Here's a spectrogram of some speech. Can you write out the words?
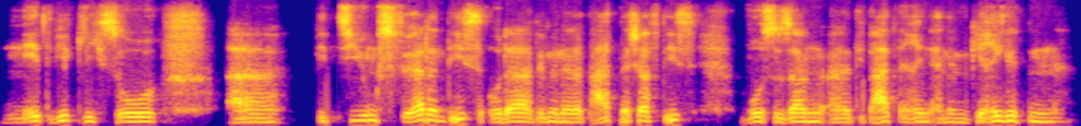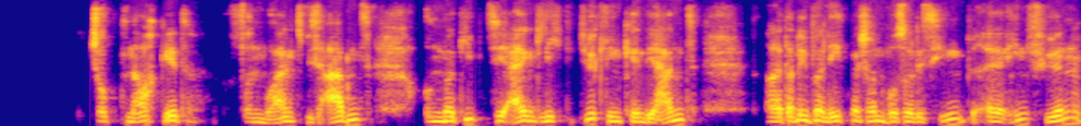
nicht wirklich so äh, beziehungsfördernd ist oder wenn man in einer Partnerschaft ist, wo sozusagen äh, die Partnerin einem geregelten Job nachgeht, von morgens bis abends und man gibt sie eigentlich die Türklinke in die Hand, äh, dann überlegt man schon, wo soll es hin, äh, hinführen.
